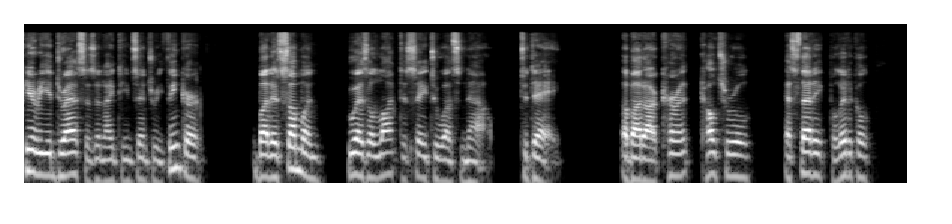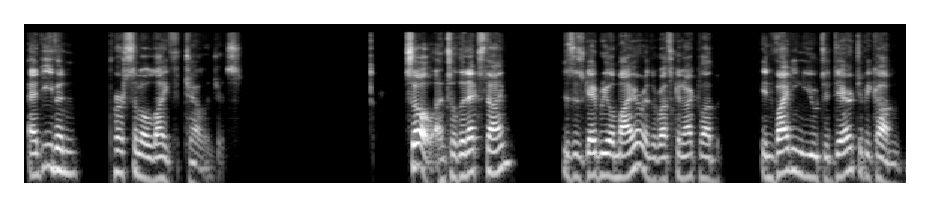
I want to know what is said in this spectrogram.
period dress as a 19th century thinker, but as someone who has a lot to say to us now, today, about our current cultural, aesthetic, political, and even personal life challenges. So until the next time, this is Gabriel Meyer and the Ruskin Art Club inviting you to dare to become,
